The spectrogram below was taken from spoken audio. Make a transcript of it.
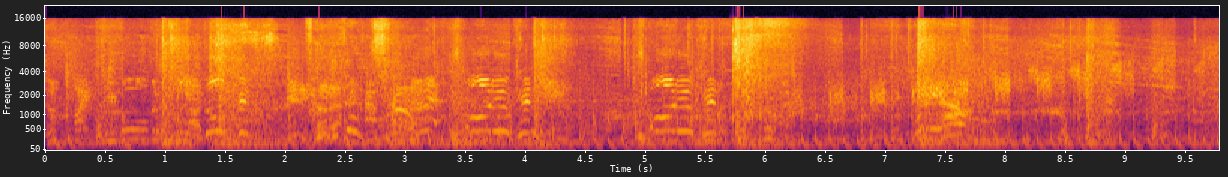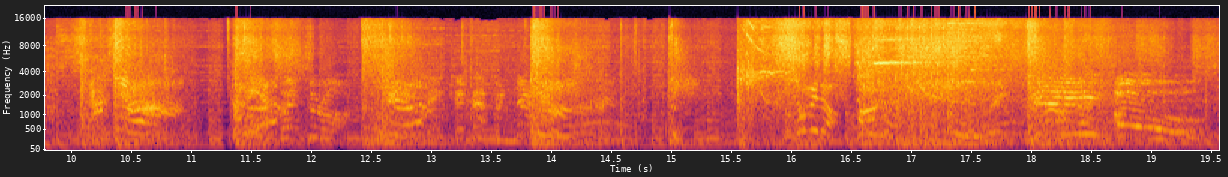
The fight we've all been waiting for. Anything can happen. All you can. All you can. On. Anything can happen. Show me the. KO!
